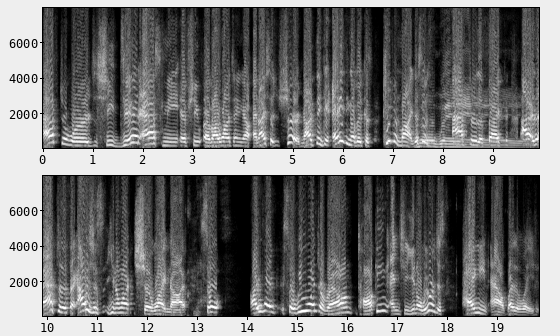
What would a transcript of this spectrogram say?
afterwards, she did ask me if she if I wanted to hang out, and I said sure, not thinking anything of it. Because keep in mind, this was no way. after the fact. I, after the fact, I was just, you know what? Sure, why not? No. So I went. So we went around talking, and she, you know, we were just hanging out. By the way,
